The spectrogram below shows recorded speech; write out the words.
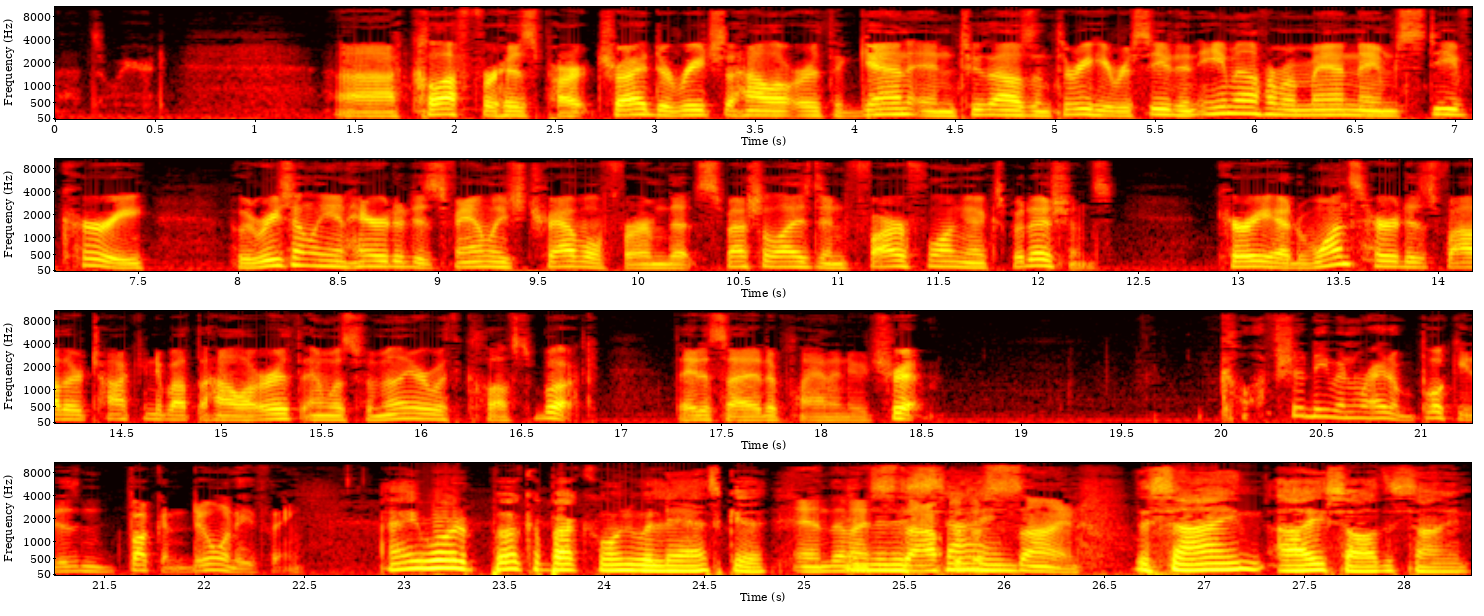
That's weird. Uh, Cluff, for his part, tried to reach the Hollow Earth again. In 2003, he received an email from a man named Steve Currey, who recently inherited his family's travel firm that specialized in far-flung expeditions. Currey had once heard his father talking about the Hollow Earth and was familiar with Cluff's book. They decided to plan a new trip. Cluff shouldn't even write a book. He doesn't fucking do anything. I wrote a book about going to Alaska. And then I the stopped at the sign. The sign, I saw the sign.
